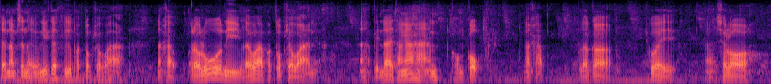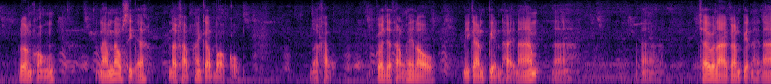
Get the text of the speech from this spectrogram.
จะนำเสนอวันนี้ก็คือผักตบชวานะครับ เรารู้ดีอยู่แล้วว่าผักตบชวาเนี่ยเป็นได้ทั้งอาหารของกบนะครับ แล้วก็ช่วยชะลอเรื่องของน้ำเน่าเสียนะครับ ให้กับบ่อกบนะครับ ก็จะทำให้เรามีการเปลี่ยนถ่ายน้ำใช้เวลาการเปลี่ยนถ่ายน้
